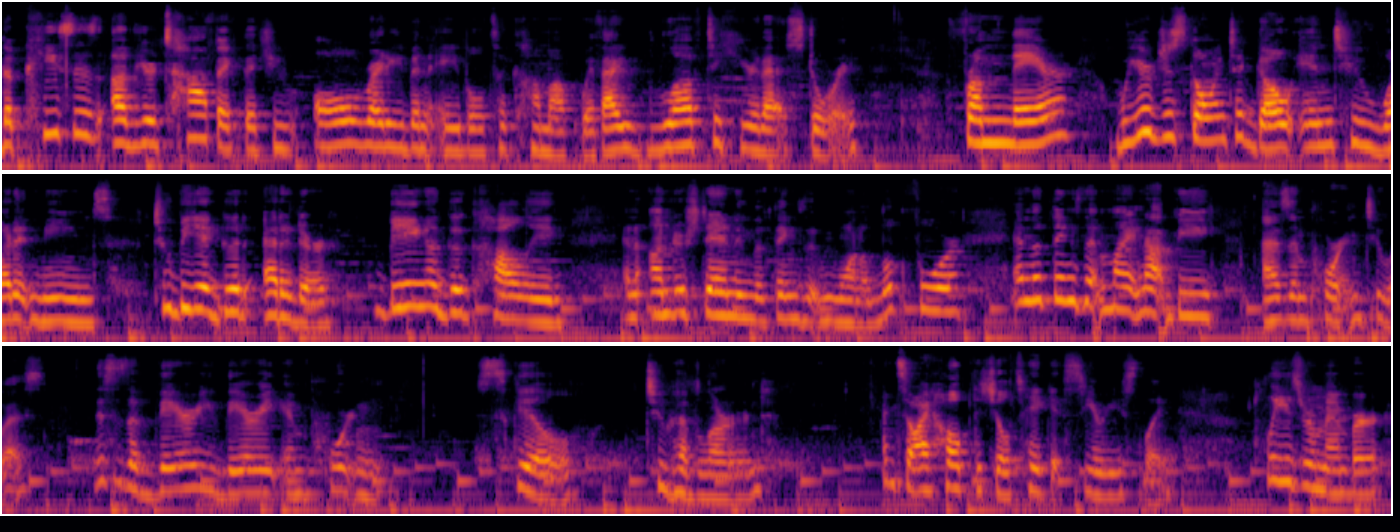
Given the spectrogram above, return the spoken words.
the pieces of your topic that you've already been able to come up with. I love to hear that story. From there, we are just going to go into what it means to be a good editor, being a good colleague and understanding the things that we want to look for and the things that might not be as important to us. This is a very, very important skill to have learned. And so I hope that you'll take it seriously. Please remember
